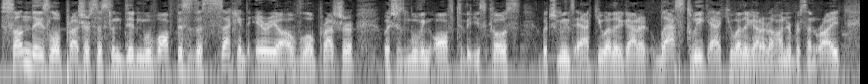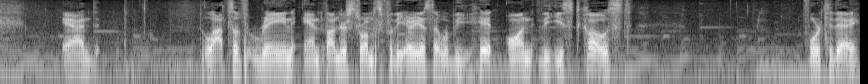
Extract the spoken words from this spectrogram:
Sunday's low pressure system did move off. This is the second area of low pressure, which is moving off to the east coast, which means AccuWeather got it last week. AccuWeather got it 100% right. And lots of rain and thunderstorms for the areas that will be hit on the east coast for today.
